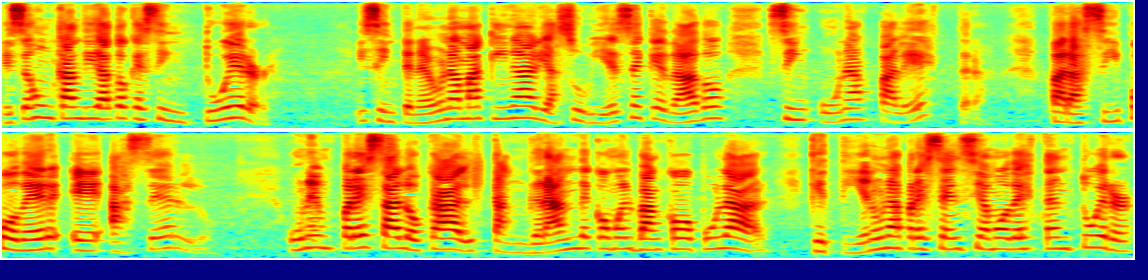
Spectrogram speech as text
ese es un candidato que sin Twitter y sin tener una maquinaria se hubiese quedado sin una palestra para así poder eh, hacerlo. Una empresa local tan grande como el Banco Popular, que tiene una presencia modesta en Twitter,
